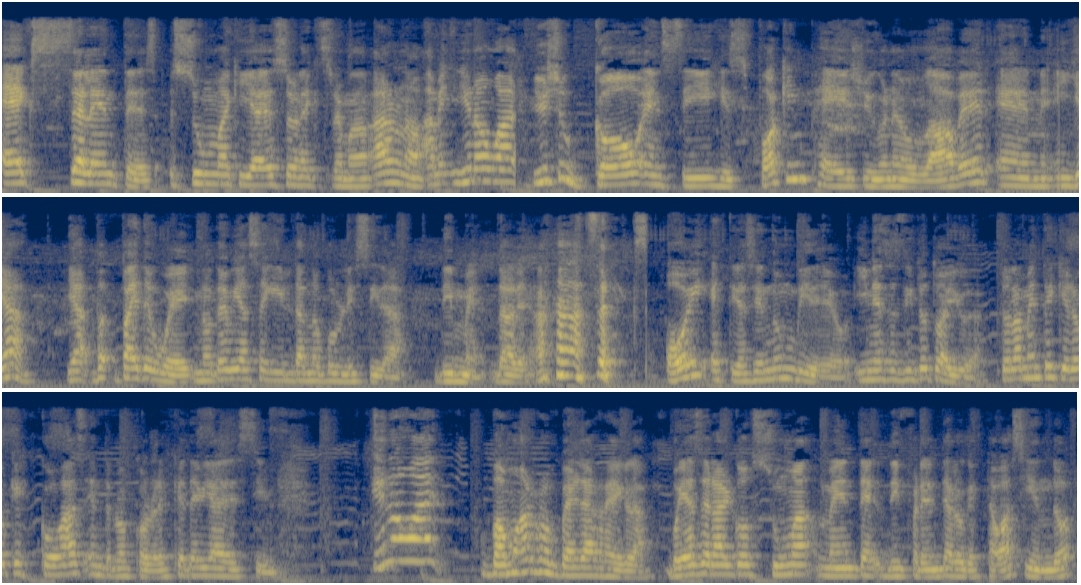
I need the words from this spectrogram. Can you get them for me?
excelentes. Sus maquillajes son extremados. I don't know. I mean, you know what? You should go and see his fucking page. You're gonna love it. And, and yeah. By the way, no te voy a seguir dando publicidad. Dime, dale. Hoy estoy haciendo un video y necesito tu ayuda. Solamente quiero que escojas entre los colores que te voy a decir. you know what? Vamos a romper la regla. Voy a hacer algo sumamente diferente a lo que estaba haciendo.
